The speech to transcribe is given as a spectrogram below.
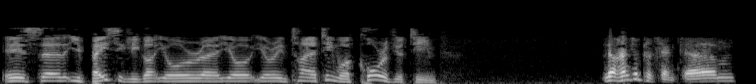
is uh, that you've basically got your your your entire team or a core of your team no, hundred percent. Um,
